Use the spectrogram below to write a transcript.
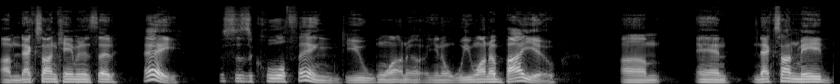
Um, Nexon came in and said, "Hey, this is a cool thing. Do you want to? You know, we want to buy you." Um, and Nexon made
